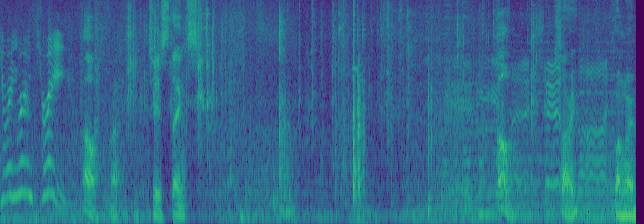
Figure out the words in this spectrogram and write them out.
you're in room three. Oh, right. Cheers, thanks. Oh, sorry. Wrong room.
